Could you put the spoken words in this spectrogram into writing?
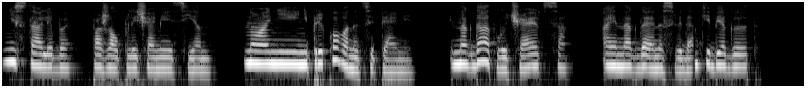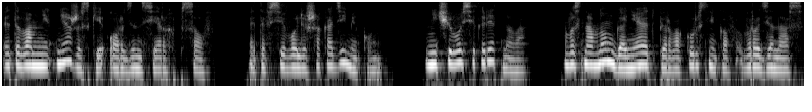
«Не стали бы», — пожал плечами Этьен. Но они не прикованы цепями. Иногда отлучаются, а иногда и на свиданки бегают. Это вам не княжеский орден серых псов. Это всего лишь академикум. Ничего секретного. В основном гоняют первокурсников вроде нас,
